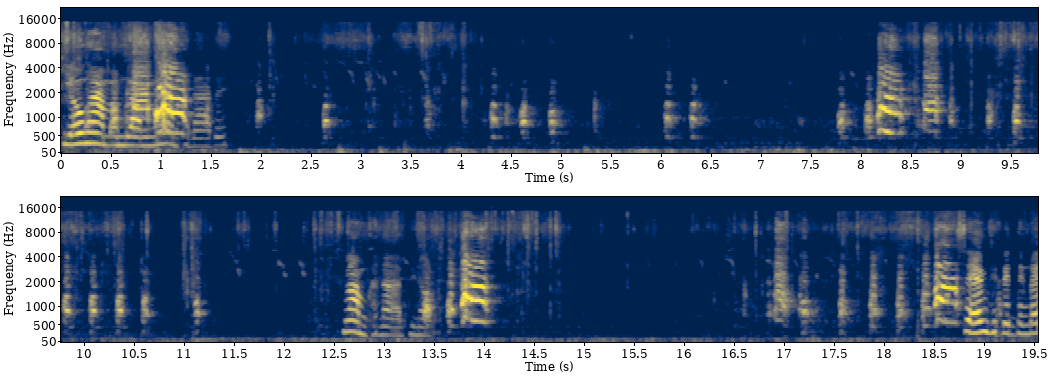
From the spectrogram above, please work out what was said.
เขียวงามอำลำงามขนาดเลยงามขนาดพี่น้องแสงสิเป็นจังได้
